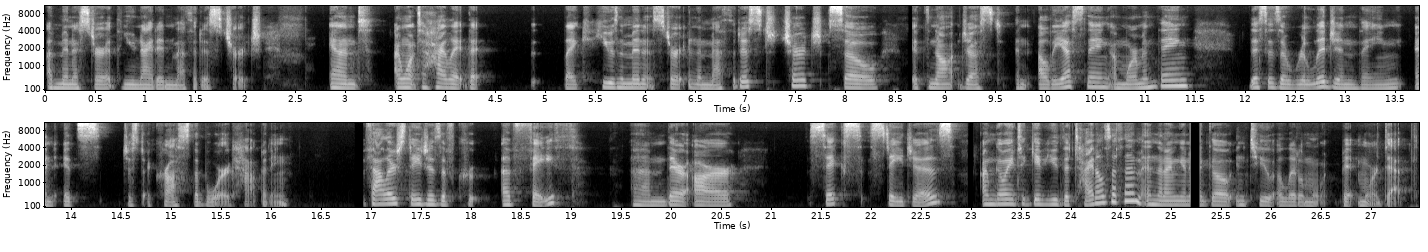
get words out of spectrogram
a minister at the United Methodist Church. And I want to highlight that like he was a minister in the Methodist church. So it's not just an LDS thing, a Mormon thing. This is a religion thing, and it's just across the board happening. Fowler stages of, of faith. Um, there are six stages. I'm going to give you the titles of them, and then I'm going to go into a little more, bit more depth.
